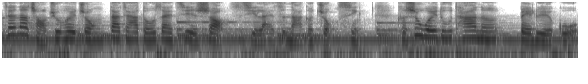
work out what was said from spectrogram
在那场聚会中，大家都在介绍自己来自哪个种姓，可是唯独她呢被略过。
